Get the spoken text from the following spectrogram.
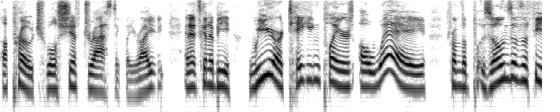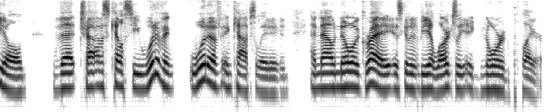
approach will shift drastically, right? And it's going to be we are taking players away from the zones of the field that Travis Kelce would have would have encapsulated, and now Noah Gray is going to be a largely ignored player.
